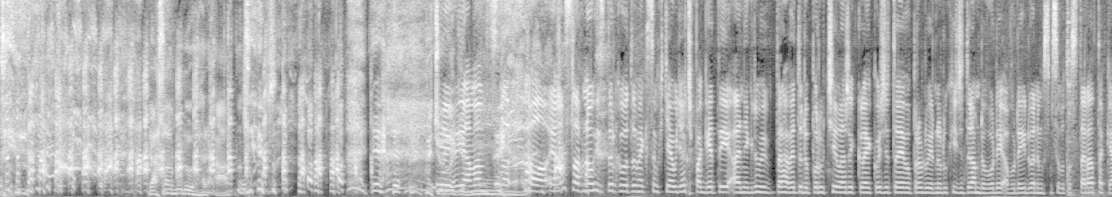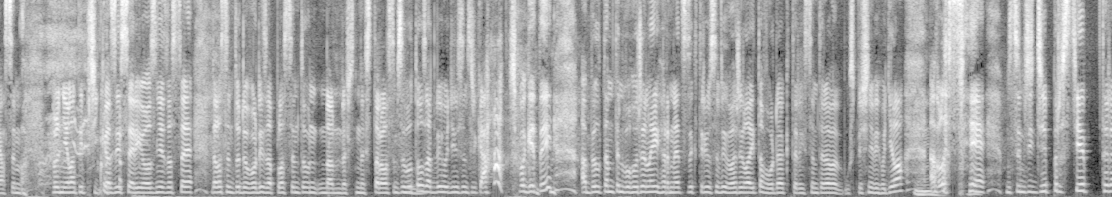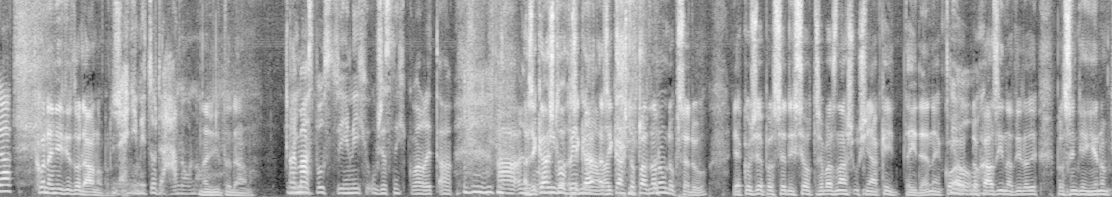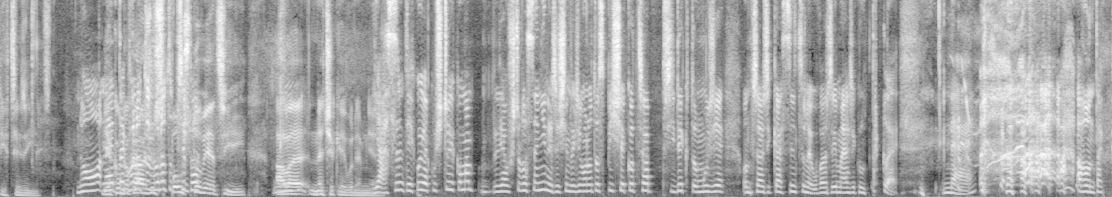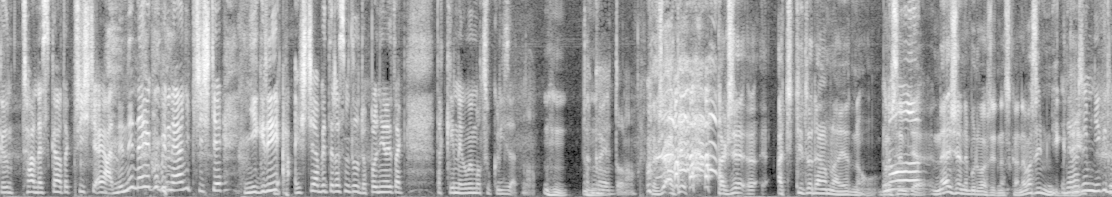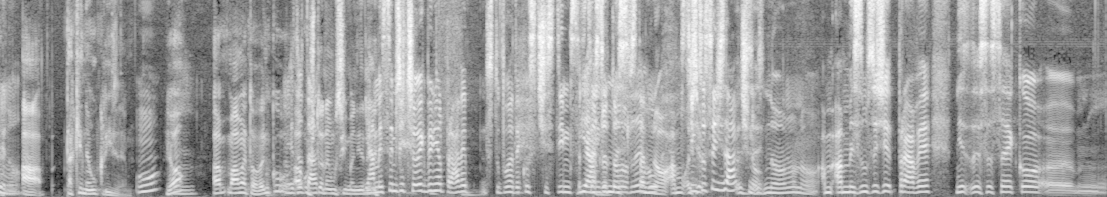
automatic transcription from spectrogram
Já snad budu hrát. Já, mám sla, no, já mám slavnou historku o tom, jak jsem chtěla udělat špagety a někdo mi právě to doporučil a řekl, jako, že to je opravdu jednoduchý, že to dám do vody a odejdu a nemusím se o to starat, tak já jsem plnila ty příkazy seriózně, zase dala jsem to do vody, zapla jsem to, nestarala jsem se o to, za dvě hodiny jsem si říkala, ha, špagety a byl tam ten ohořelý hrnec, ze kterého se vyvařila i ta voda, který jsem teda úspěšně vyhodila a vlastně musím říct, že prostě teda Jako není ti to dáno, prostě. není mi to dáno, no. Není to dáno. Ale má spoustu jiných úžasných kvalit a, a, A říkáš to, říká, a říkáš to platnanou dopředu, jakože prostě, když se ho třeba znáš už nějaký týden, jako Jo. a dochází na tyhle, prosím tě, jenom ti chci říct. No, ne, jako tak ono dokážu to, ono to spoustu věcí, ale nečekej ode mě. Já jsem, jako, jak už to jako mám, já už to vlastně ani neřeším, takže ono to spíš jako třeba přijde k tomu, že on třeba říká, že si něco neuvařím a já řeknu takhle, ne. a on tak třeba dneska, tak příště a já, ne, ne, ne, jako by ne ani příště, nikdy a ještě, aby teda jsme to doplnili, tak taky neumím moc uklízet, no. Mm-hmm. Takhle je to, no. Takže, ať, je, takže eh, ať ti to dám najednou. Prosím No. tě, ne, že nebudu vařit dneska, nevařím nikdy. Nevařím nikdy, no. A taky neuklízím. Mm. Jo? A máme to venku Je a to už tak. to nemusíme nikdy. Já myslím, že člověk by měl právě vstupovat jako s čistým srdcem Já do toho myslím, vztahu. no, a mo- s tím, že- co jsi zač, no. No, no. A, a myslím si, že právě mě se, se jako, ehm,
